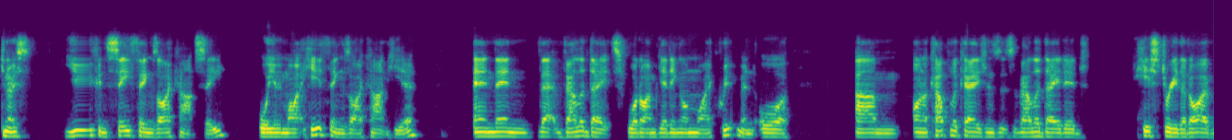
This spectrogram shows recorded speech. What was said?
you know, you can see things I can't see, or you might hear things I can't hear, and then that validates what I'm getting on my equipment. Or um, on a couple of occasions, it's validated history that I've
